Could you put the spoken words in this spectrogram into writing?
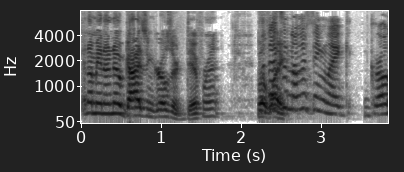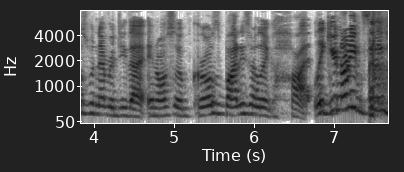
and I mean, I know guys and girls are different, but, But, that's like, another thing, like, girls would never do that. And also, girls' bodies are, like, hot. Like, you're not even seeing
